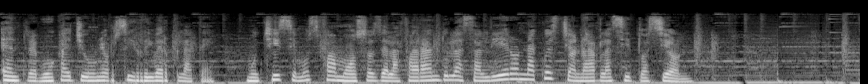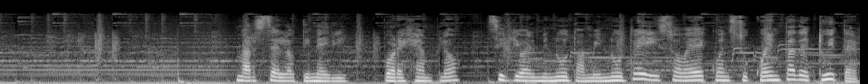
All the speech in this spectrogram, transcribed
entre Boca Juniors y River Plate, muchísimos famosos de la farándula salieron a cuestionar la situación. Marcelo Tinelli, por ejemplo, siguió el minuto a minuto e hizo eco en su cuenta de Twitter.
